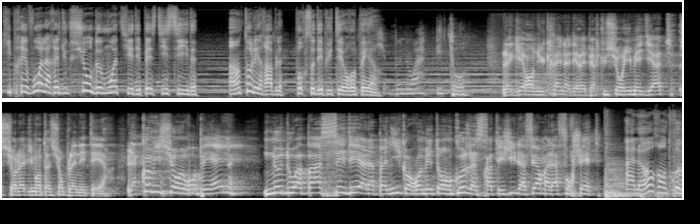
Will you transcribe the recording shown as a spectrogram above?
qui prévoit la réduction de moitié des pesticides. Intolérable pour ce député européen. Benoît Pitot. La guerre en Ukraine a des répercussions immédiates sur l'alimentation planétaire. La Commission européenne ne doit pas céder à la panique en remettant en cause la stratégie de la ferme à la fourchette. Alors, entre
